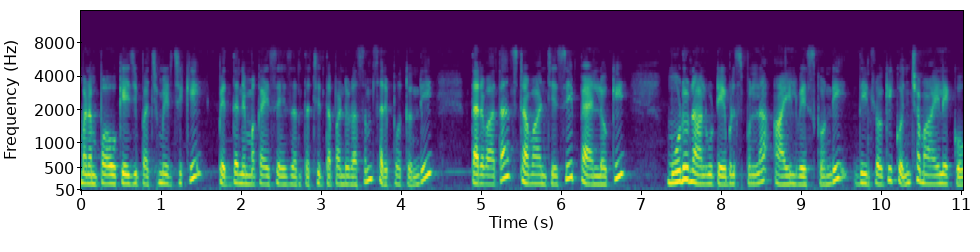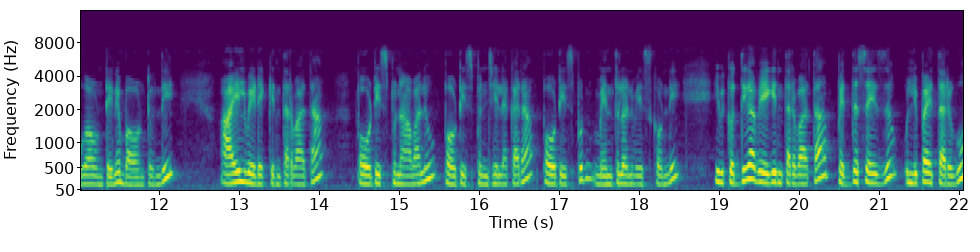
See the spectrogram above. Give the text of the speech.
మనం పావు కేజీ పచ్చిమిర్చికి పెద్ద నిమ్మకాయ సైజంత చింతపండు రసం సరిపోతుంది. తర్వాత స్టవ్ ఆన్ చేసి ప్యాన్లోకి మూడు నాలుగు టేబుల్ స్పూన్ల ఆయిల్ వేసుకోండి. దీంట్లోకి కొంచెం ఆయిల్ ఎక్కువగా ఉంటేనే బాగుంటుంది. ఆయిల్ వేడెక్కిన తర్వాత పావు టీ స్పూన్ ఆవాలు పావు టీ స్పూన్ జీలకర్ర పావు టీ స్పూన్ మెంతులను వేసుకోండి. ఇవి కొద్దిగా వేగిన తర్వాత పెద్ద సైజు ఉల్లిపాయ తరుగు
